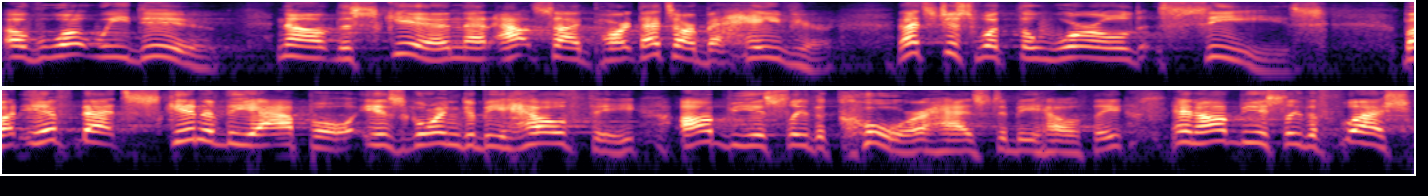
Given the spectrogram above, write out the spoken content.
of what we do. Now, the skin, that outside part, that's our behavior. That's just what the world sees. But if that skin of the apple is going to be healthy, obviously the core has to be healthy, and obviously the flesh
